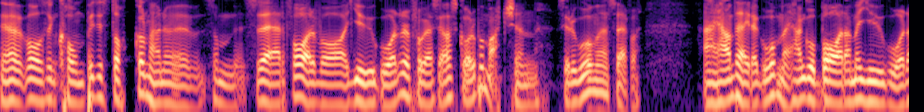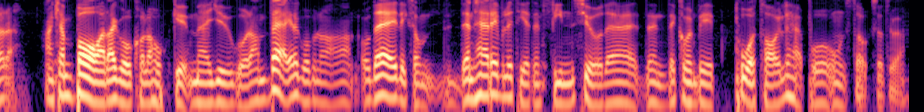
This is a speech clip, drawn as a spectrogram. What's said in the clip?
Jag var hos en kompis i Stockholm här nu, som svärfar var djurgårdare och frågade jag, ska du på matchen? Ska du gå med svärfar? Nej, han vägrar gå med. Han går bara med djurgårdare. Han kan bara gå och kolla hockey med Djurgården, han vägrar gå med någon annan. Och det är liksom, den här rivaliteten finns ju och det, den, det kommer bli påtaglig här på onsdag också tror jag.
